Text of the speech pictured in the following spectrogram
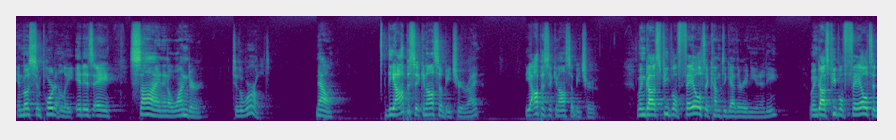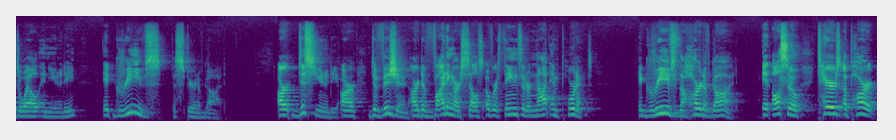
And most importantly, it is a sign and a wonder to the world. Now, the opposite can also be true, right? The opposite can also be true. When God's people fail to come together in unity, when God's people fail to dwell in unity, it grieves the Spirit of God. Our disunity, our division, our dividing ourselves over things that are not important, it grieves the heart of God. It also tears apart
